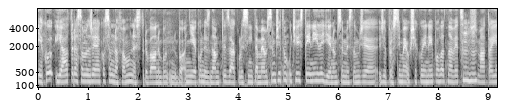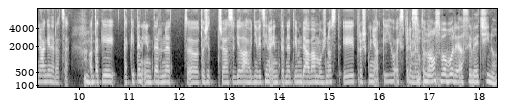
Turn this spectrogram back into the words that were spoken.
Jako já teda samozřejmě jako jsem na FAMu nestudovala, nebo, nebo ani jako neznám ty zákulisní tam. Já myslím, že tam učí stejný lidi, jenom si myslím, že, že prostě mají už jako jiný pohled na věc, mm-hmm. než má ta jiná generace. Mm-hmm. A taky, taky ten internet to, že třeba se dělá hodně věcí na internet, jim dává možnost i trošku nějakého experimentování. No, svobody asi větší, no.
